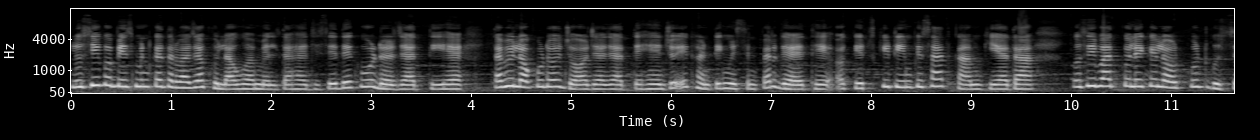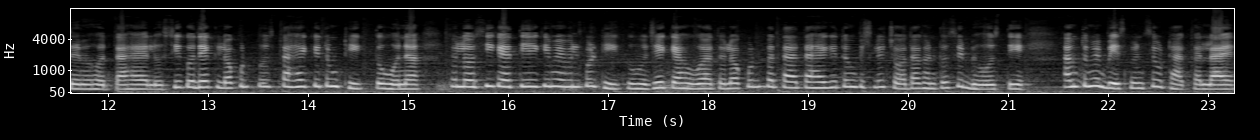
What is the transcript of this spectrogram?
लूसी को बेसमेंट का दरवाज़ा खुला हुआ मिलता है, जिसे देख वो डर जाती है। तभी लॉकवुड और जॉर्ज आ जाते हैं, जो एक हंटिंग मिशन पर गए थे और किप्स की टीम के साथ काम किया था। उसी बात को लेकर लॉकवुड गुस्से में होता है। लूसी को देख लॉकवुड पूछता है कि तुम ठीक तो हो ना? तो लूसी कहती है कि मैं बिल्कुल ठीक हूँ, मुझे क्या हुआ? तो लॉकवुड बताता है कि तुम पिछले चौदह घंटों से बेहोश थी, हम तुम्हें बेसमेंट से उठा कर लाए।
